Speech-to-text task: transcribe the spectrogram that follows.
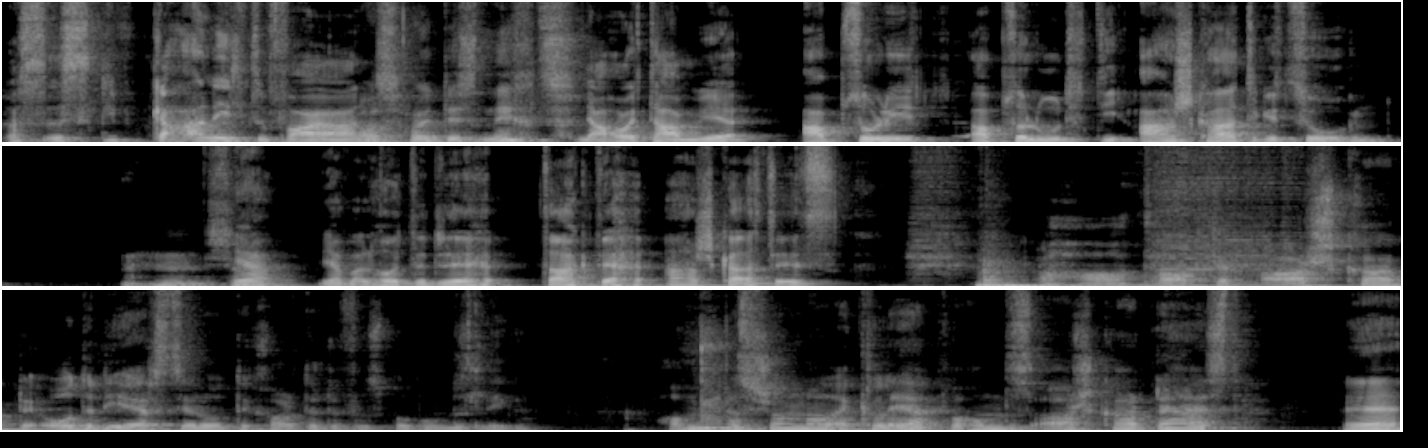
Was, es gibt gar nichts zu feiern. Was? Heute ist nichts? Ja, heute haben wir absolut, absolut die Arschkarte gezogen. Mhm, so. Ja, ja, weil heute der Tag der Arschkarte ist. Aha, Tag der Arschkarte oder die erste rote Karte der Fußball-Bundesliga. Haben wir das schon mal erklärt, warum das Arschkarte heißt? Äh?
